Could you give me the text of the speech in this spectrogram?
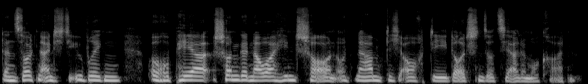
dann sollten eigentlich die übrigen Europäer schon genauer hinschauen und namentlich auch die deutschen Sozialdemokraten.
